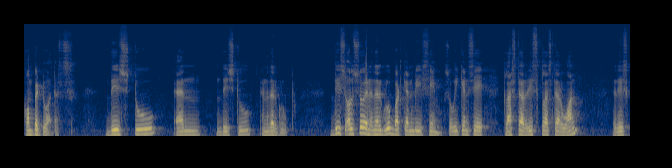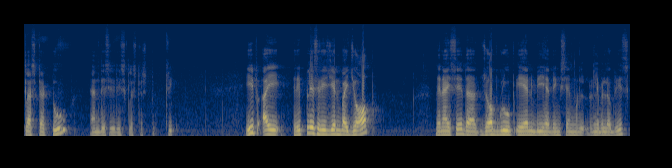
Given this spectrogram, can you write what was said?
compared to others. These two and these two another group. This also another group, but can be same. So, we can say cluster risk cluster 1, risk cluster 2 and this is risk cluster 2 3. If I replace region by job then I say the job group A and B having same level of risk,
